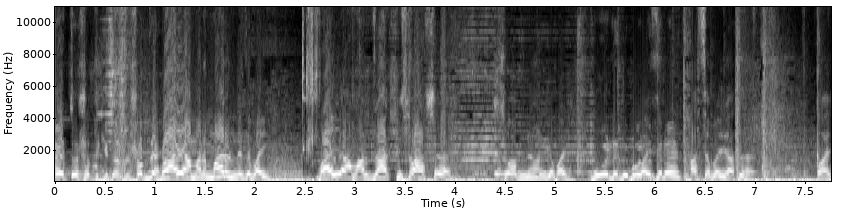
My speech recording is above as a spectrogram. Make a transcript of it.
এই তোর সাথে কি সব ভাই আমার মারুন নিতে ভাই। ভাই আমার যা কিছু আছে সব নিহন গে ভাই। দে মোবাইল ভাই, না। আছে ভাই।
